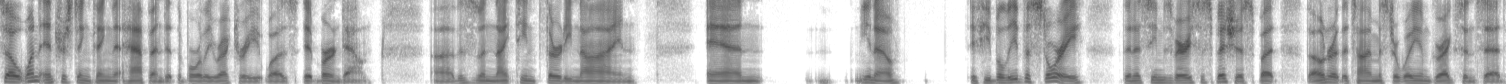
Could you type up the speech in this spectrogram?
So, one interesting thing that happened at the Borley Rectory was it burned down. Uh, this is in 1939. And, you know, if you believe the story, then it seems very suspicious. But the owner at the time, Mr. William Gregson, said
